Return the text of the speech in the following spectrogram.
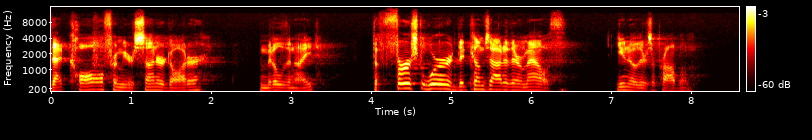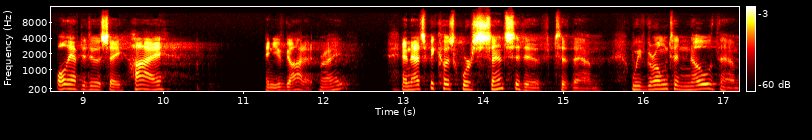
That call from your son or daughter, in the middle of the night, the first word that comes out of their mouth, you know there's a problem. All they have to do is say, hi, and you've got it, right? And that's because we're sensitive to them. We've grown to know them.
